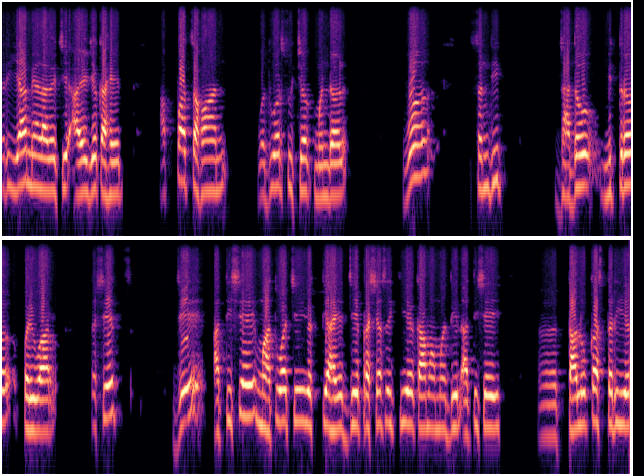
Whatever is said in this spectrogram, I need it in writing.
तरी या मेळाव्याचे आयोजक आहेत आप्पा चव्हाण वधूवर सूचक मंडळ व संदीप जाधव मित्र परिवार तसेच जे अतिशय महत्त्वाचे व्यक्ती आहेत जे प्रशासकीय कामामधील अतिशय तालुकास्तरीय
